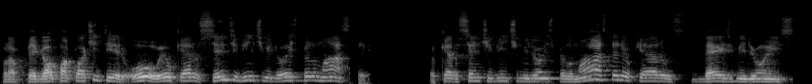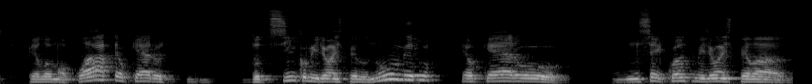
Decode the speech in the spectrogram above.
para pegar o pacote inteiro. Ou eu quero 120 milhões pelo Master. Eu quero 120 milhões pelo Master, eu quero 10 milhões pelo Homoplata, eu quero 5 milhões pelo número, eu quero não sei quantos milhões pela.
